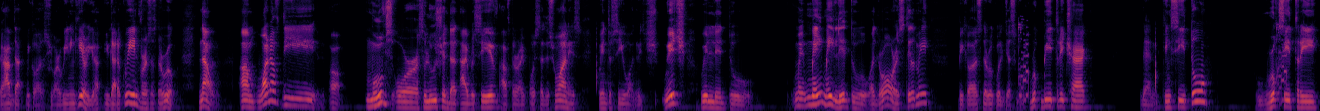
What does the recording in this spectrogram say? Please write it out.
to have that because you are winning here. You you got a queen versus the rook. Now, um, one of the uh, moves or solution that I received after I posted this one is queen to c1, which which will lead to may may, may lead to a draw or a stalemate because the rook will just go rook b3 check, then king c2, rook c3.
